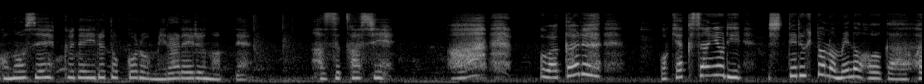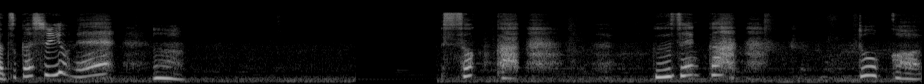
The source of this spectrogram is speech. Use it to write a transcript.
この制服でいるところ見られるのって恥ずかしい。あわかる。お客さんより知ってる人の目の方が恥ずかしいよね。うん。そっか。偶然か。どうか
